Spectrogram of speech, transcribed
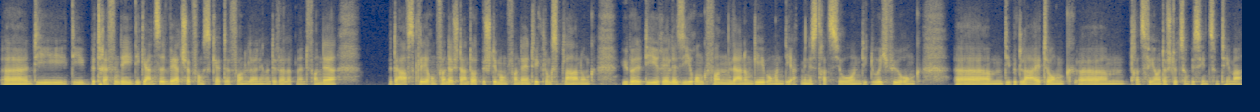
äh, die, die betreffen die, die ganze Wertschöpfungskette von Learning und Development, von der Bedarfsklärung von der Standortbestimmung, von der Entwicklungsplanung über die Realisierung von Lernumgebungen, die Administration, die Durchführung, ähm, die Begleitung, ähm, Transferunterstützung bis hin zum Thema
